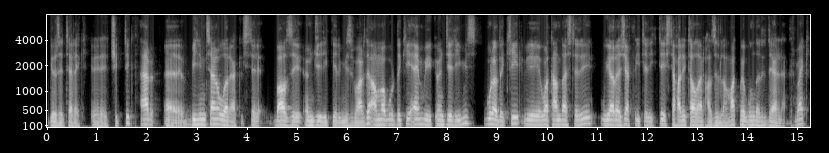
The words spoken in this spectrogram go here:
gözeterek e, çıktık. Her e, bilimsel olarak işte bazı önceliklerimiz vardı ama buradaki en büyük önceliğimiz buradaki e, vatandaşları uyaracak nitelikte işte haritalar hazırlamak ve bunları değerlendirmek.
